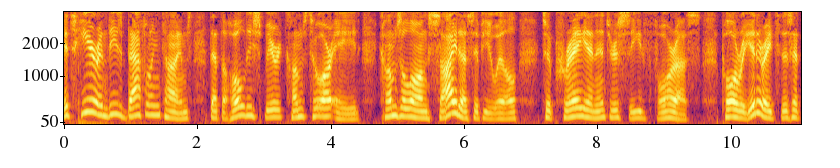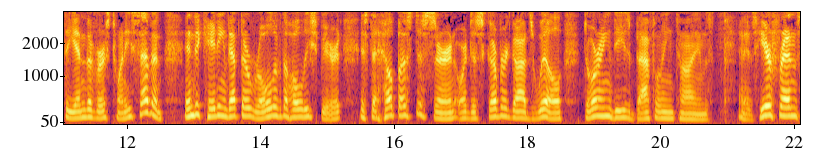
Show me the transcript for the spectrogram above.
It's here in these baffling times that the Holy Spirit comes to our aid, comes alongside us, if you will, to pray and intercede for us. Paul reiterates this at the end of verse 27, indicating that the role of the Holy Spirit is to help us discern or discover God's will during these baffling times. And it's here, friends,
